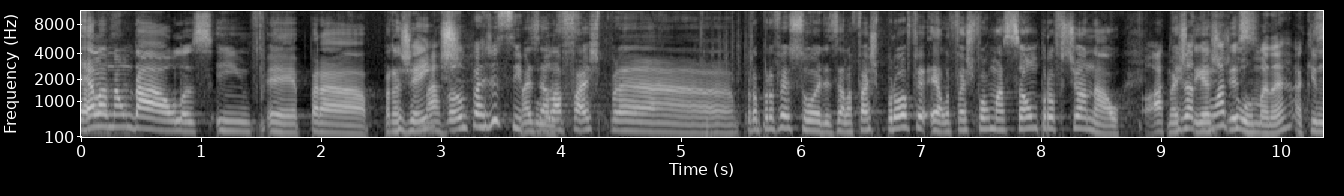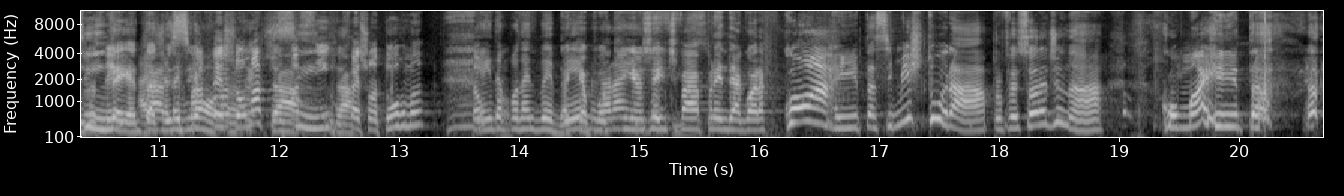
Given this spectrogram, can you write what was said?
Ela não dá aulas em, é, pra, pra gente. Mas vamos pras discípulas. Mas ela faz pra, pra professores. Ela faz, profe, ela faz formação profissional. Aqui mas já tem as uma turma, né? Aqui não Sim, Ah, tá já de- já fechou uma Já, turma, sim, cinco, já. fecha uma turma. e ainda podendo beber, Daqui a pouquinho a ainda. gente vai aprender agora com a Rita, se misturar, professora Diná, com mãe Rita.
